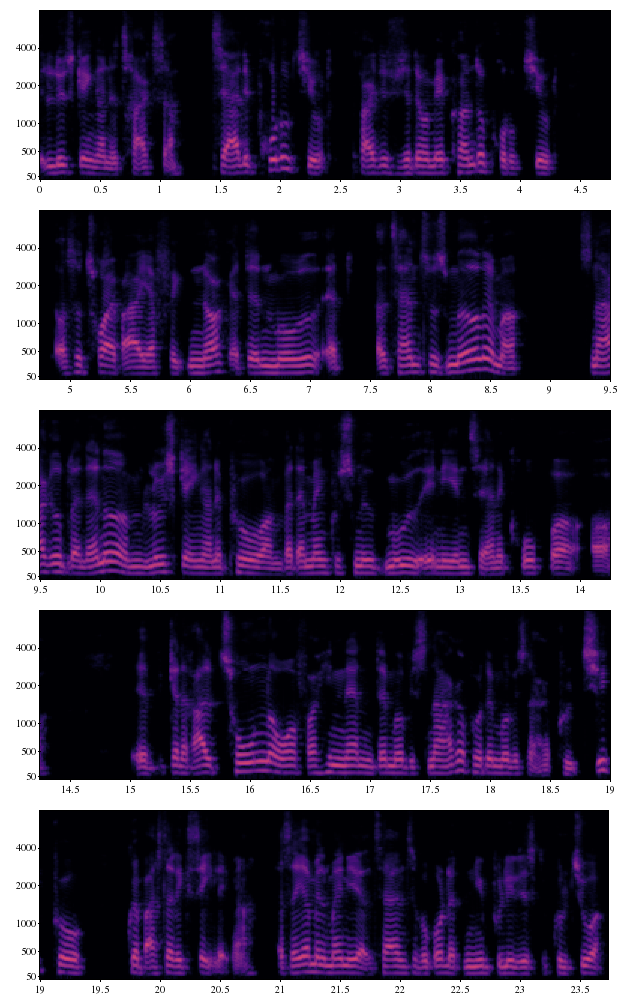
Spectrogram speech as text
løsgængerne trak sig. Særligt produktivt. Faktisk synes jeg, det var mere kontraproduktivt. Og så tror jeg bare, at jeg fik nok af den måde, at Alternativets medlemmer snakkede blandt andet om løsgængerne på, om hvordan man kunne smide dem ud ind i interne grupper, og øh, generelt tonen over for hinanden, den måde vi snakker på, den måde vi snakker politik på, kunne jeg bare slet ikke se længere. Altså jeg meldte mig ind i Alternativet på grund af den nye politiske kultur,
